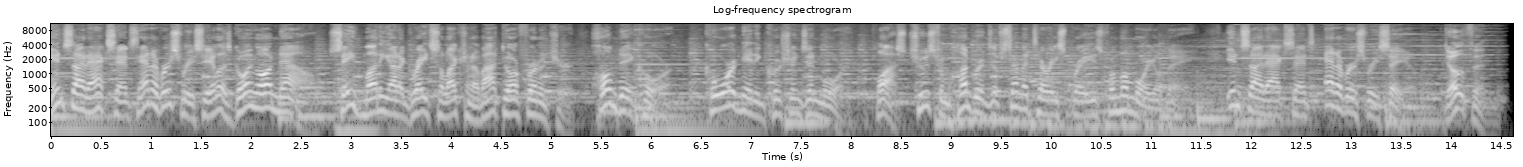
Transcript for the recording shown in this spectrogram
Inside Accents anniversary sale is going on now. Save money on a great selection of outdoor furniture, home decor, coordinating cushions, and more. Plus, choose from hundreds of cemetery sprays for Memorial Day. Inside Accents anniversary sale. Dothan.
